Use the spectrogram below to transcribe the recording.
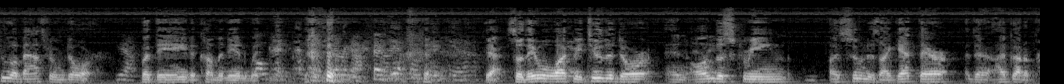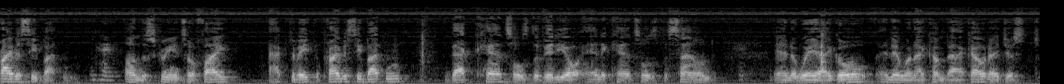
to a bathroom door, Yeah. but they ain't a coming in with Okay, me. Yeah, so they will walk me to the door, and on the screen, as soon as I get there, there I've got a privacy button Okay. on the screen. So if I activate the privacy button, that cancels the video and it cancels the sound, and away I go. And then when I come back out, I just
